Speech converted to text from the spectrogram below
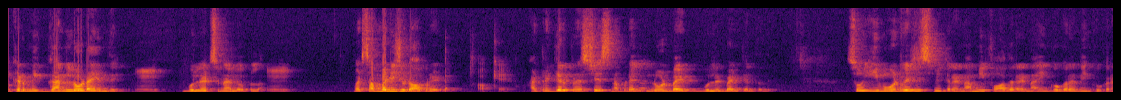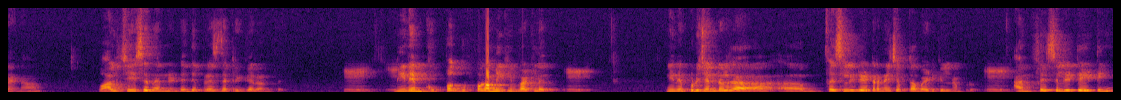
ఇక్కడ మీకు గన్ లోడ్ అయింది. బుల్లెట్స్ ఉన్నాయి లోపల. But somebody should operate okay ఆ ట్రిగ్గర్ ప్రెస్ చేసినప్పుడే లోడ్ బయట బుల్లెట్ బయటకు వెళ్తుంది. సో ఈ మోటివేషన్ స్పీకర్ అయినా మీ ఫాదర్ అయినా ఇంకొకరైనా ఇంకొకరైనా వాళ్ళు చేసేది ఏంటంటే ది ప్రెస్ ద ట్రిగ్గర్ అంతే. నేనేం గొప్ప గొప్పగా మీకు ఇవ్వట్లేదు. నేను ఎప్పుడు జనరల్గా ఫెసిలిటేటర్ అనే చెప్తా బయటకు వెళ్ళినప్పుడు. ఐఎమ్ ఫెసిలిటేటింగ్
